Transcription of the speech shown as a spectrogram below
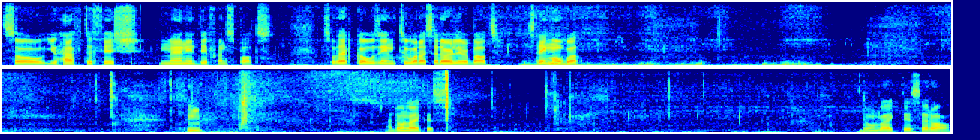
So you have to fish many different spots. So that goes into what I said earlier about staying mobile. Hmm. I don't like this. Don't like this at all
